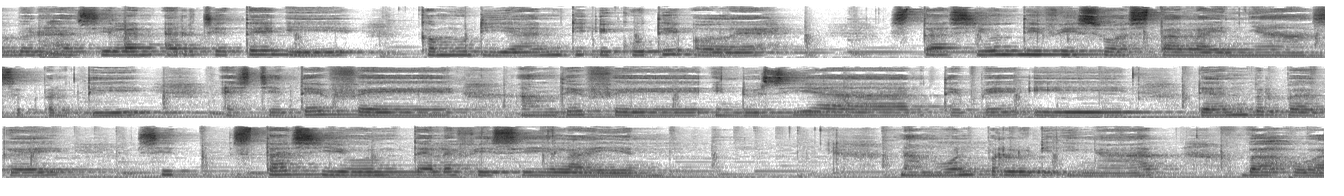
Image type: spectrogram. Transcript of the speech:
Keberhasilan RCTI kemudian diikuti oleh stasiun TV swasta lainnya seperti SCTV, Antv, Indosiar, TPI, dan berbagai stasiun televisi lain. Namun perlu diingat bahwa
